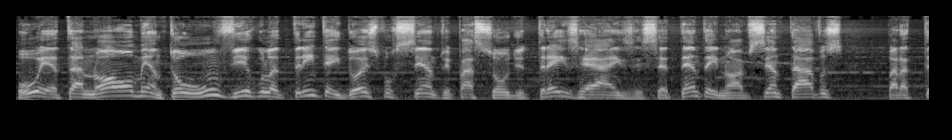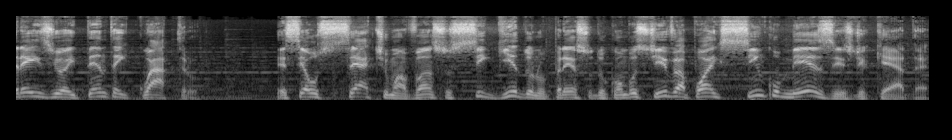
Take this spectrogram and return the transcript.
O etanol aumentou 1,32% e passou de R$ 3,79 para R$ 3,84. Esse é o sétimo avanço seguido no preço do combustível após cinco meses de queda.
